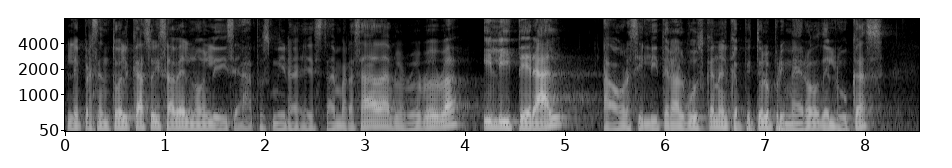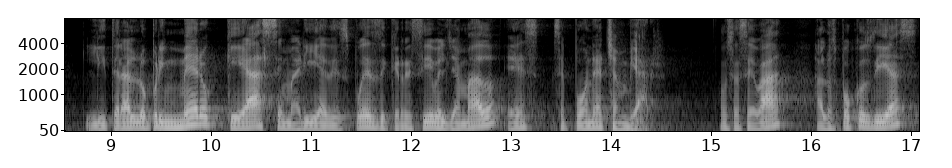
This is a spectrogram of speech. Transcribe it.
le presentó el caso a Isabel, ¿no? le dice, ah, pues mira, está embarazada, bla, bla, bla, bla. Y literal, ahora sí, literal, buscan el capítulo primero de Lucas. Literal, lo primero que hace María después de que recibe el llamado es se pone a chambear. O sea, se va a los pocos días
